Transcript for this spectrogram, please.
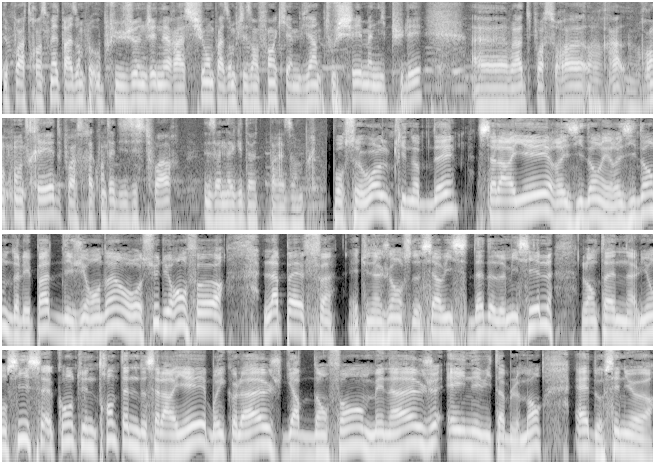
de pouvoir transmettre, par exemple, aux plus jeunes générations, par exemple, les enfants qui aiment bien toucher, manipuler, euh, voilà, de pouvoir se rencontrer, de pouvoir se raconter des histoires des anecdotes par exemple. Pour ce World Cleanup Day, salariés, résidents et résidentes de l'EHPAD des Girondins ont reçu du renfort. L'APEF est une agence de services d'aide à domicile. L'antenne Lyon 6 compte une trentaine de salariés, bricolage, garde d'enfants, ménage et inévitablement aide aux seniors.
